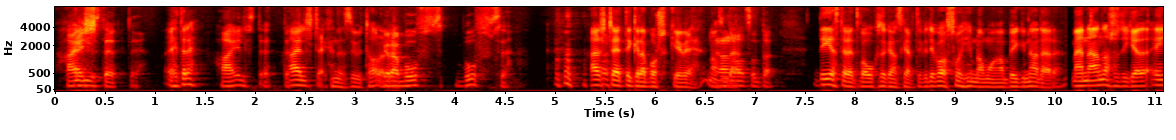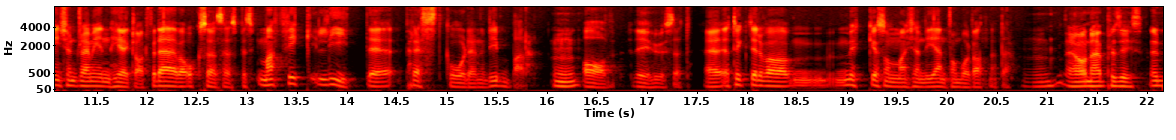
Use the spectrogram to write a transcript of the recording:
Heilstätte. Vad heter det? Heilstedt, jag kan inte ens uttala det. Grabofs, Bofse. Heilstedt Graborskeve, något Ja, något sånt där. Det stället var också ganska häftigt, för det var så himla många byggnader. Men annars så tycker jag Ancient Dram Inn helt klart, för det var också en sån här speci- Man fick lite Prästgården-vibbar Mm. av det huset. Eh, Jag tyckte det var mm, mycket som man kände igen från Borgvattnet där. Ja, nej precis. Den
